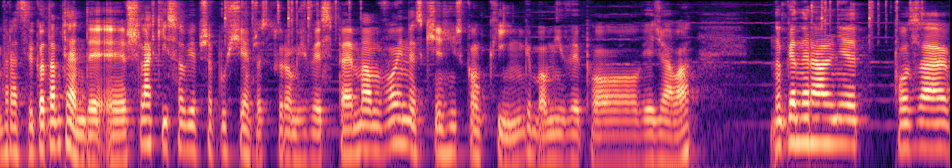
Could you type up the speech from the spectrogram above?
Wraca tylko tamtędy. E, Szlaki sobie przepuściłem przez którąś wyspę. Mam wojnę z księżniczką King, bo mi wypowiedziała. No generalnie poza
